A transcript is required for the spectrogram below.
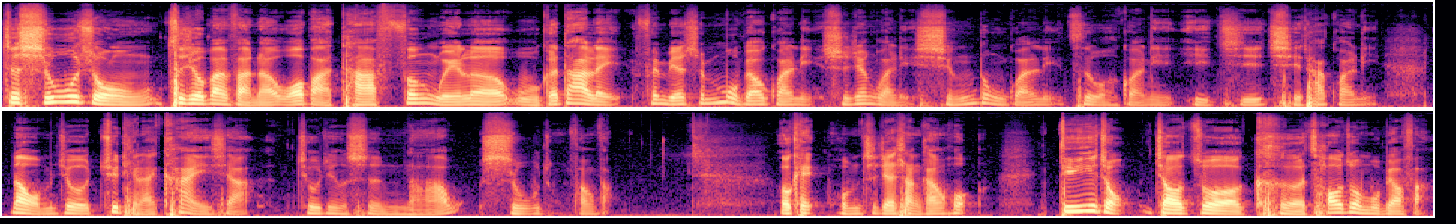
这十五种自救办法呢，我把它分为了五个大类，分别是目标管理、时间管理、行动管理、自我管理以及其他管理。那我们就具体来看一下，究竟是哪十五种方法。OK，我们直接上干货。第一种叫做可操作目标法，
